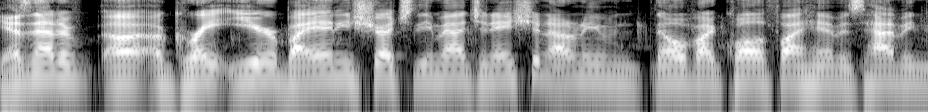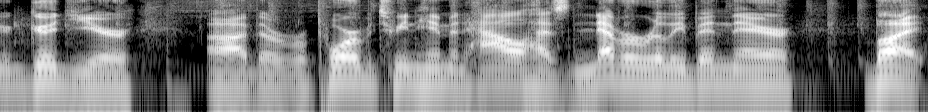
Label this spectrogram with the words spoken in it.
he hasn't had a, a great year by any stretch of the imagination. I don't even know if I'd qualify him as having a good year. Uh, the rapport between him and Howell has never really been there. But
